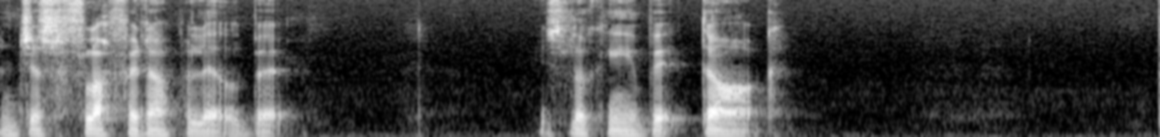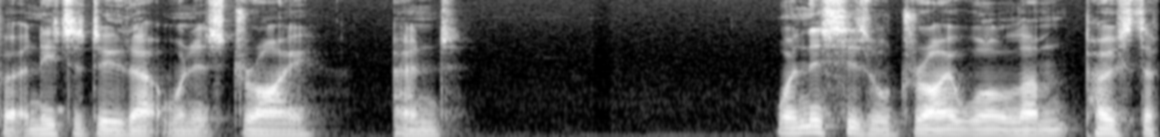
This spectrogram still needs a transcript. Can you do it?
and just fluff it up a little bit. It's looking a bit dark, but I need to do that when it's dry and when this is all dry, we'll um, post a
